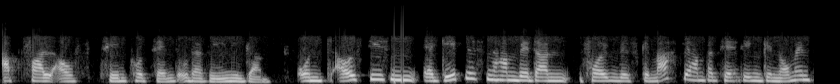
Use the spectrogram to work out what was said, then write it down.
Abfall auf 10 Prozent oder weniger. Und aus diesen Ergebnissen haben wir dann Folgendes gemacht. Wir haben Patientinnen genommen,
